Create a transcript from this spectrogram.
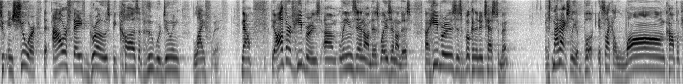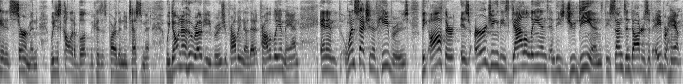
to ensure that our faith grows because of who we're doing life with. Now, the author of Hebrews um, leans in on this, weighs in on this. Uh, Hebrews is a book in the New Testament It's not actually a book. It's like a long, complicated sermon. We just call it a book because it's part of the New Testament. We don't know who wrote Hebrews. You probably know that. It's probably a man. And in one section of Hebrews, the author is urging these Galileans and these Judeans, these sons and daughters of Abraham,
